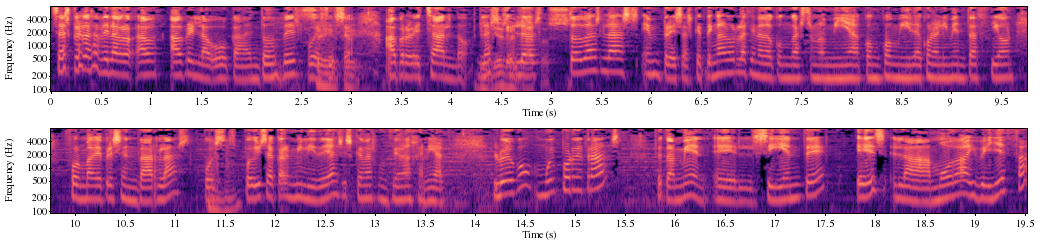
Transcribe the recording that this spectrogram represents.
esas cosas hacen la- abren la boca. Entonces, pues Sí, eso, sí. aprovechadlo. Las todas las empresas que tengan algo relacionado con gastronomía, con comida, con alimentación, forma de presentarlas, pues podéis sacar mil ideas y es que además funcionan genial. Luego, muy por detrás, pero también el siguiente es la moda y belleza.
